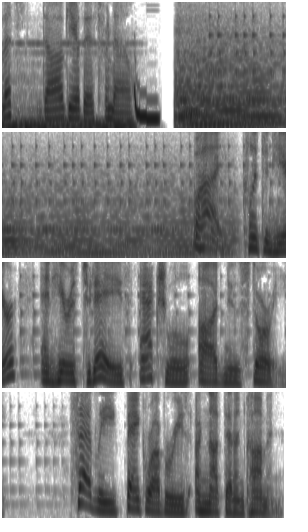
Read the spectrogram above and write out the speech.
Let's dog ear this for now. Oh, hi, Clinton here, and here is today's actual odd news story. Sadly, bank robberies are not that uncommon.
